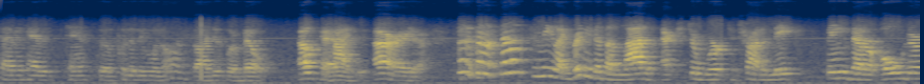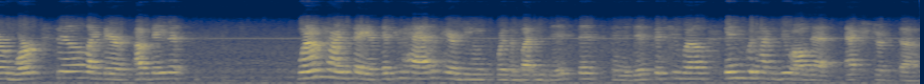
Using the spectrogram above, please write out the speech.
haven't had a chance to put a new one on, so I just wear a belt Okay, hide it. alright. Yeah. So it sounds, sounds to me like Brittany does a lot of extra work to try to make things that are older work still, like they're updated. What I'm trying to say is, if you had a pair of jeans where the button did fit and it did fit you well, then you wouldn't have to do all that extra stuff.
